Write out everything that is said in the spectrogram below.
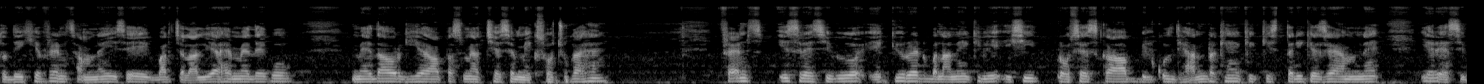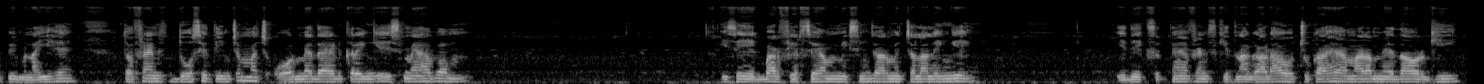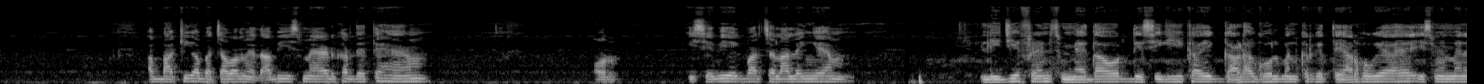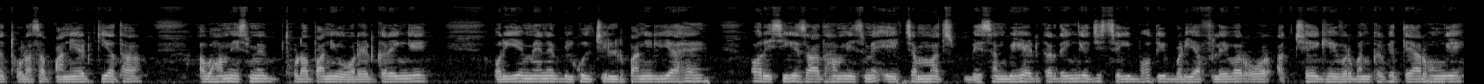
तो देखिए फ्रेंड्स हमने इसे एक बार चला लिया है मैदे को। मैदा और घी आपस में अच्छे से मिक्स हो चुका है। फ्रेंड्स इस रेसिपी को एक्यूरेट बनाने के लिए इसी प्रोसेस का आप बिल्कुल ध्यान रखें कि किस तरीके से हमने ये रेसिपी बनाई है। तो फ्रेंड्स दो से तीन चम्मच और मैदा ऐड करेंगे इसमें अब हम। इसे एक बार फिर से हम मिक्सिंग जार में चला लेंगे। ये देख सकते हैं फ्रेंड्स कितना गाढ़ा हो चुका है हमारा मैदा और घी। अब बाकी का बचा हुआ मैदा भी इसमें ऐड कर देते हैं हम। और इसे भी एक बार चला लेंगे हम। लीजिए फ्रेंड्स, मैदा और देसी घी का एक गाढ़ा घोल बन करके तैयार हो गया है। इसमें मैंने थोड़ा सा पानी ऐड किया था। अब हम इसमें थोड़ा पानी और ऐड करेंगे। और ये मैंने बिल्कुल चिल्ड पानी लिया है। और इसी के साथ हम इसमें एक चम्मच बेसन भी ऐड कर देंगे, जिससे कि बहुत ही बढ़िया फ्लेवर और अच्छे घेवर बन करके तैयार होंगे।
